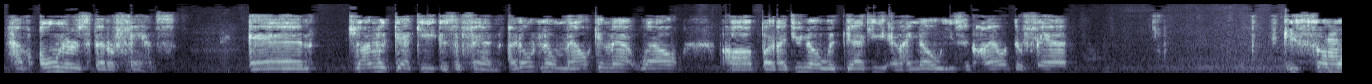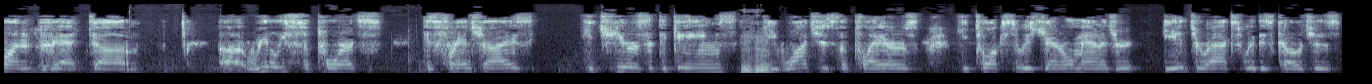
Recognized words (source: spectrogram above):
have owners that are fans. And Jon Ledecky is a fan. I don't know Malkin that well, uh, but I do know Ledecky, and I know he's an Islander fan he's someone that um, uh, really supports his franchise. He cheers at the games. Mm-hmm. He watches the players. He talks to his general manager. He interacts with his coaches.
